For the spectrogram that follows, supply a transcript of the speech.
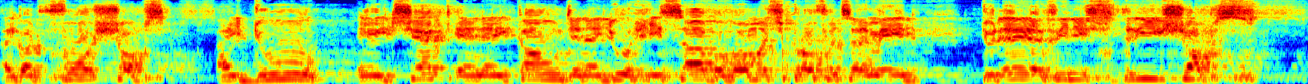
I got four shops. I do a check and a count and I do a hisab of how much profits I made. Today I finished three shops.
